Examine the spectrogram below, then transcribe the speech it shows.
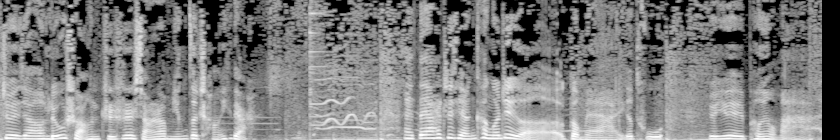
这位叫刘爽，只是想让名字长一点。哎，大家之前看过这个梗没啊？一个图，有一位朋友嘛哈。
